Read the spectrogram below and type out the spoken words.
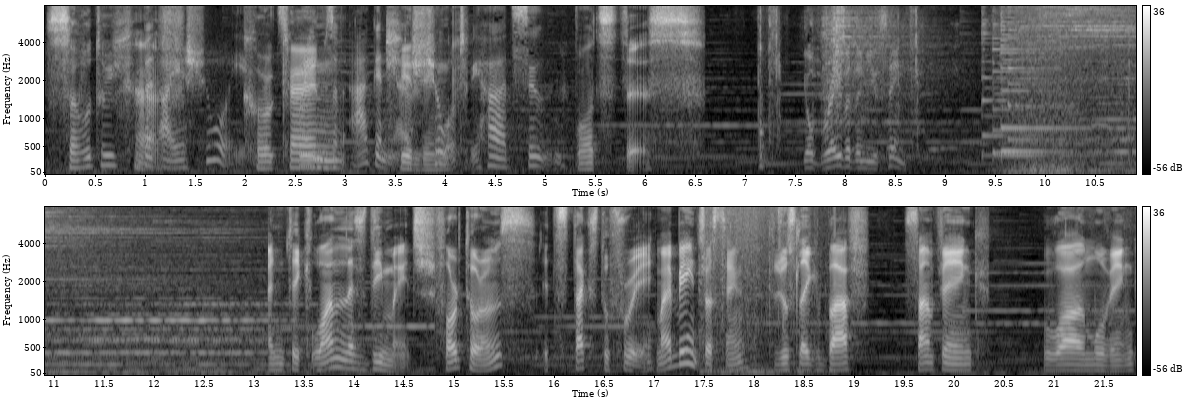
so what do we have? But I assure you, screams of agony are sure to be heard soon. What's this? You're braver than you think. And you take one less damage. Four turns, it stacks to three. Might be interesting to just like buff something while moving.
